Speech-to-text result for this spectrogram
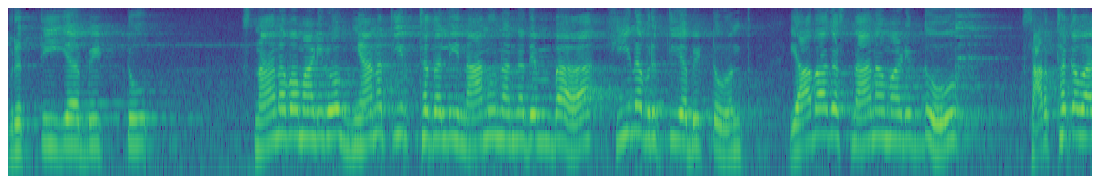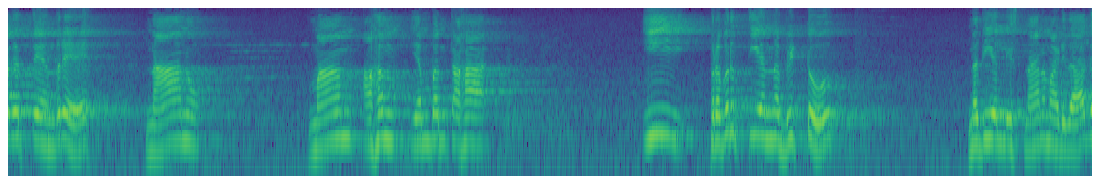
ವೃತ್ತಿಯ ಬಿಟ್ಟು ಸ್ನಾನವ ಮಾಡಿರೋ ಜ್ಞಾನತೀರ್ಥದಲ್ಲಿ ನಾನು ನನ್ನದೆಂಬ ಹೀನ ವೃತ್ತಿಯ ಬಿಟ್ಟು ಅಂತ ಯಾವಾಗ ಸ್ನಾನ ಮಾಡಿದ್ದು ಸಾರ್ಥಕವಾಗತ್ತೆ ಅಂದರೆ ನಾನು ಮಾಂ ಅಹಂ ಎಂಬಂತಹ ಈ ಪ್ರವೃತ್ತಿಯನ್ನು ಬಿಟ್ಟು ನದಿಯಲ್ಲಿ ಸ್ನಾನ ಮಾಡಿದಾಗ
